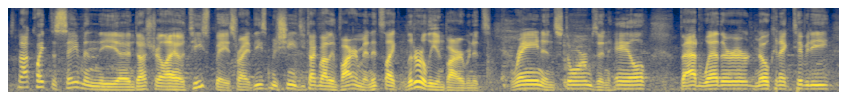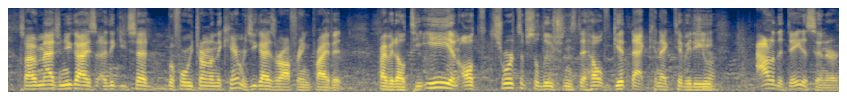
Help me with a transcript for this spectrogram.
it's not quite the same in the uh, industrial IoT space, right? These machines, you talk about environment, it's like literally environment. It's rain and storms and hail, bad weather, no connectivity. So I imagine you guys, I think you said before we turn on the cameras, you guys are offering private private LTE and all sorts of solutions to help get that connectivity Sure. Out of the data center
